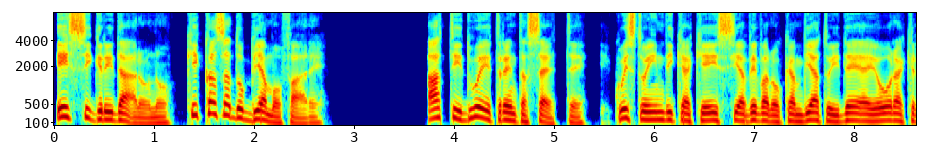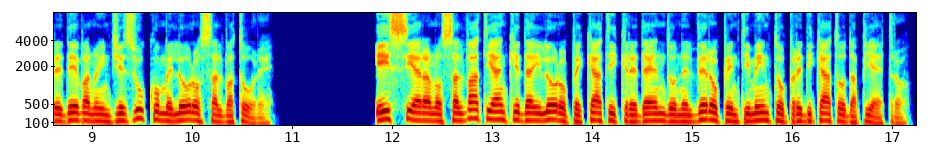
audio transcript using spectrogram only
Essi gridarono, Che cosa dobbiamo fare? Atti 2 e 37, questo indica che essi avevano cambiato idea e ora credevano in Gesù come loro Salvatore. Essi erano salvati anche dai loro peccati credendo nel vero pentimento predicato da Pietro.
